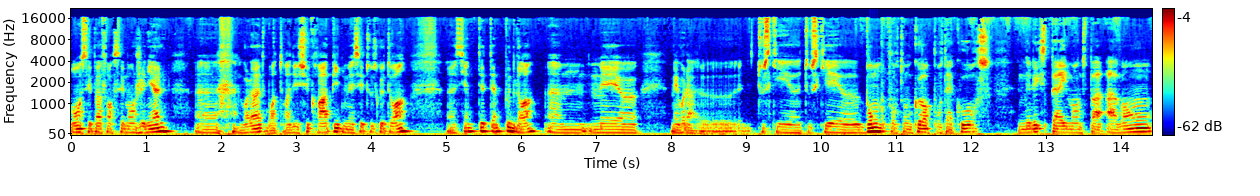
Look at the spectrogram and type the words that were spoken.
bon, c'est pas forcément génial. voilà, tu auras du sucre rapide, mais c'est tout ce que tu auras. Euh, a peut-être un peu de gras, euh, mais, euh, mais voilà, tout ce qui est, tout ce qui est bon pour ton corps, pour ta course, ne l'expérimente pas avant,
